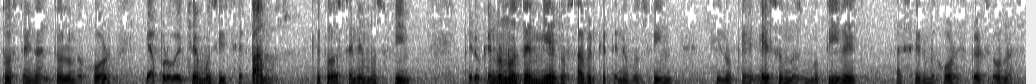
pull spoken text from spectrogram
todos tengan todo lo mejor y aprovechemos y sepamos que todos tenemos fin, pero que no nos den miedo saber que tenemos fin, sino que eso nos motive a ser mejores personas,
